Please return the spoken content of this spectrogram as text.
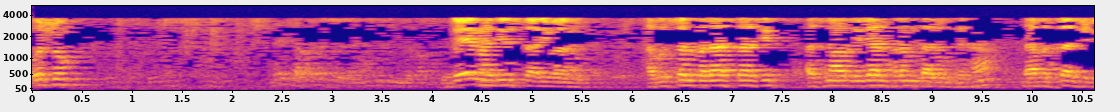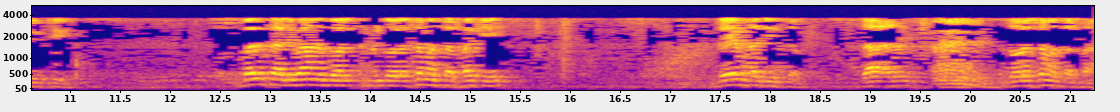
وشو دیم حدیث طالبانو ابو سل بداستا سی اسماء الرجال فرم تعلق ده ها دا بستا سی ډیوټي بل طالبانو دول دولسمه صفحه کې دیم حدیث دا دولسمه صفحه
